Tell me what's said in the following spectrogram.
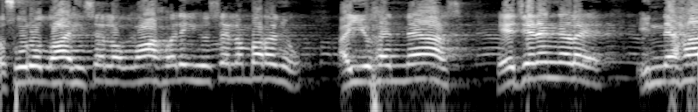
റസൂലുള്ളാഹി സ്വല്ലല്ലാഹു അലൈഹി വസല്ലം പറഞ്ഞു അയ്യുഹന്നാസ് ഏ ജനങ്ങളെ ഇന്നഹാ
